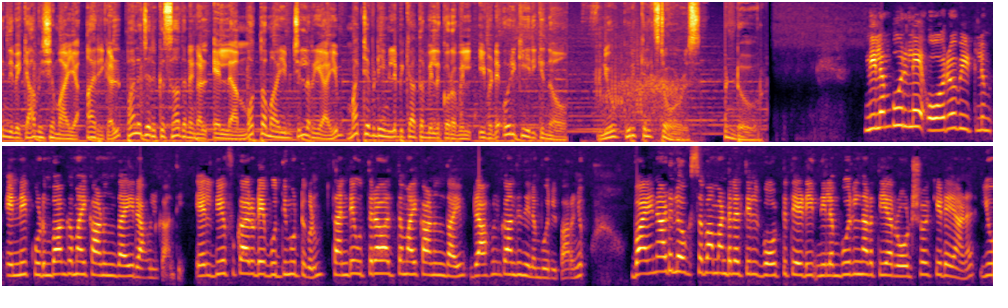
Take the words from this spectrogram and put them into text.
എന്നിവയ്ക്ക് ആവശ്യമായ അരികൾ പലചരക്ക് സാധനങ്ങൾ എല്ലാം മൊത്തമായും ചില്ലറയായും മറ്റെവിടെയും ലഭിക്കാത്ത വിലക്കുറവിൽ ഇവിടെ ഒരുക്കിയിരിക്കുന്നു. ന്യൂ കുരിക്കൽ സ്റ്റോഴ്സ് നിലമ്പൂരിലെ ഓരോ വീട്ടിലും എന്നെ കുടുംബാംഗമായി കാണുന്നതായി രാഹുൽ ഗാന്ധി. എൽ ഡി എഫുകാരുടെ ബുദ്ധിമുട്ടുകളും തന്റെ ഉത്തരവാദിത്തമായി കാണുന്നതായും രാഹുൽ ഗാന്ധി നിലമ്പൂരിൽ പറഞ്ഞു. വയനാട് ലോക്സഭാ മണ്ഡലത്തിൽ വോട്ട് തേടി നിലമ്പൂരിൽ നടത്തിയ റോഡ് ഷോയ്ക്കിടെയാണ് യു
